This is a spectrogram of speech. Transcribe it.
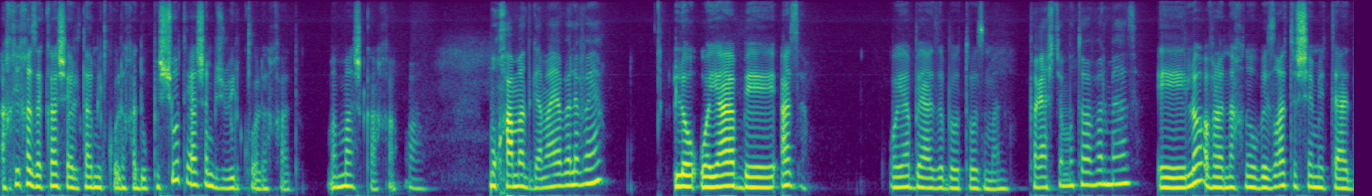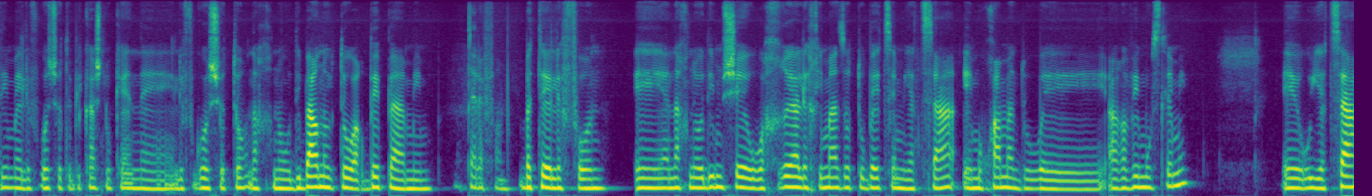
הכי חזקה שעלתה מכל אחד. הוא פשוט היה שם בשביל כל אחד. ממש ככה. וואו. מוחמד גם היה בלוויה? לא, הוא היה בעזה. הוא היה בעזה באותו זמן. פגשתם אותו אבל מאז? אה, לא, אבל אנחנו בעזרת השם מתעדים לפגוש אותו, ביקשנו כן אה, לפגוש אותו. אנחנו דיברנו איתו הרבה פעמים. בטלפון. בטלפון. אה, אנחנו יודעים שהוא אחרי הלחימה הזאת, הוא בעצם יצא. אה, מוחמד הוא אה, ערבי מוסלמי. הוא יצא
